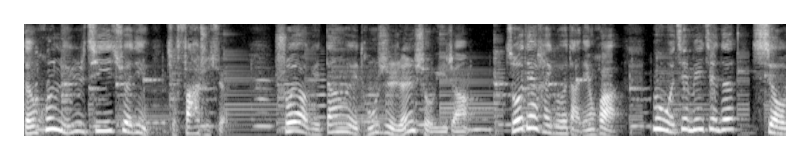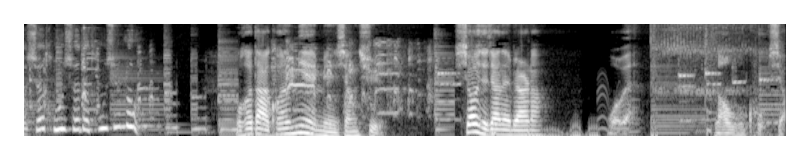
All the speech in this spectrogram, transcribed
等婚礼日期一确定就发出去，说要给单位同事人手一张。昨天还给我打电话，问我见没见他小学同学的通讯录。我和大宽面面相觑。潇潇家那边呢？我问。老五苦笑。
